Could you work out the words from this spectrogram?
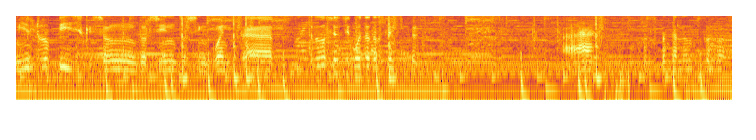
Mil rupees, que son 250, entre 250 y 300 pesos. Ah, los pantalones con los...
